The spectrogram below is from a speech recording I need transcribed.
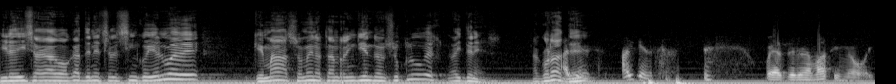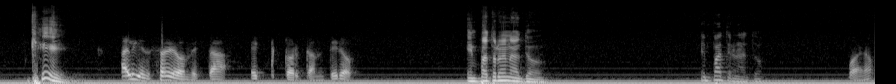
Y le dice a Gago, acá tenés el 5 y el 9, que más o menos están rindiendo en sus clubes, ahí tenés. Acordate, ¿eh? ¿Alguien? Voy a hacer una más y me voy. ¿Qué? ¿Alguien sabe dónde está Héctor Cantero? En patronato. En patronato. Bueno.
